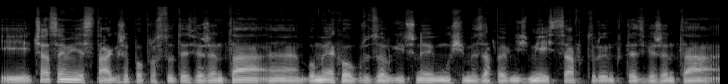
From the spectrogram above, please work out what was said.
I czasem jest tak, że po prostu te zwierzęta, e, bo my jako ogród zoologiczny musimy zapewnić miejsca, w którym te zwierzęta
